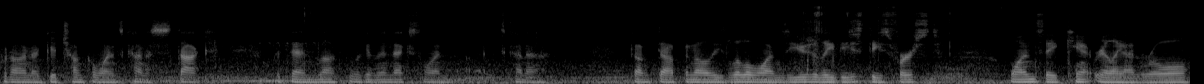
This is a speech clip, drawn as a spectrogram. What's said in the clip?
put on a good chunk of one, it's kind of stuck. But then look, look at the next one. It's kind of gunked up and all these little ones. Usually these, these first ones, they can't really unroll.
